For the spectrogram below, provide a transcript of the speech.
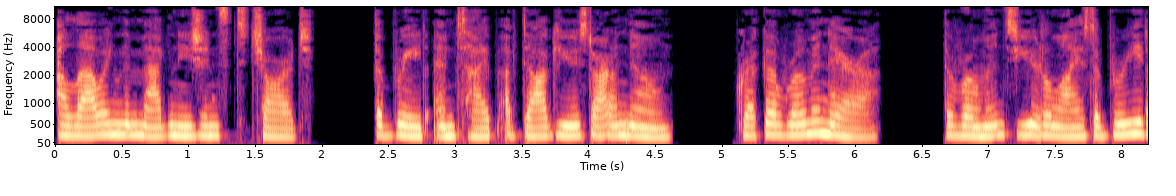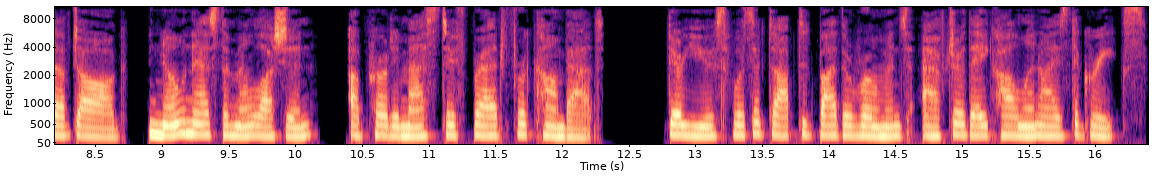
allowing the Magnesians to charge. The breed and type of dog used are unknown. Greco-Roman era. The Romans utilized a breed of dog, known as the Molossian, a protomastiff bred for combat. Their use was adopted by the Romans after they colonized the Greeks.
